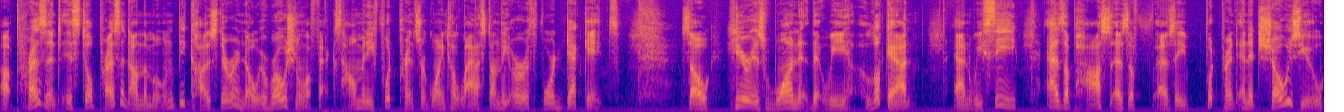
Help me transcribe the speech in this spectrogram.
uh, present is still present on the moon because there are no erosional effects. How many footprints are going to last on the Earth for decades? So here is one that we look at and we see as a pos as a as a footprint and it shows you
